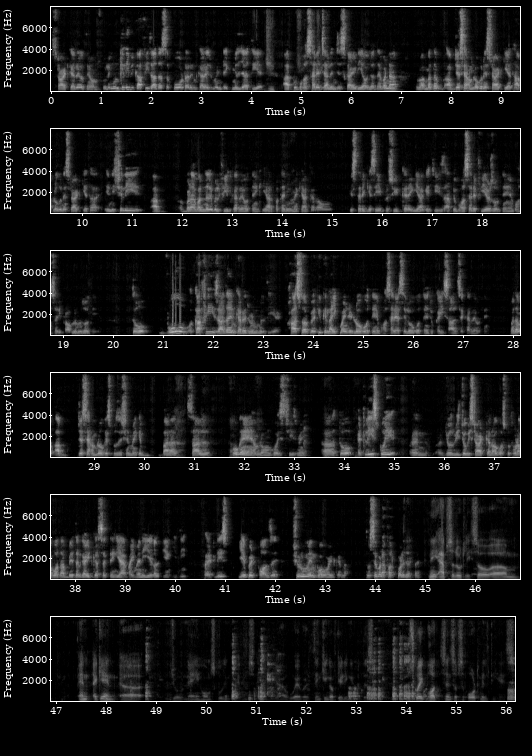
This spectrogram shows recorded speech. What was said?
اسٹارٹ کر رہے ہوتے ہیں ہوم اسکولنگ ان کے لیے بھی کافی زیادہ سپورٹ اور انکریجمنٹ ایک مل جاتی ہے۔ جی۔ آپ کو بہت سارے چیلنجز کا آئیڈیا ہو جاتا ہے۔ ورنہ مطلب اب جیسے ہم لوگوں نے اسٹارٹ کیا تھا آپ لوگوں نے اسٹارٹ کیا تھا انیشلی آپ بڑا ولنریبل فیل کر رہے ہوتے ہیں کہ یار پتہ نہیں میں کیا کر رہا ہوں کس طریقے سے یہ پروسیڈ کرے گی آگے چیز۔ آپ کے بہت سارے فیئرز ہوتے ہیں بہت ساری پرابلمز ہوتی ہیں۔ تو وہ کافی زیادہ انکریجمنٹ ملتی ہے خاص طور پہ کیونکہ لائک مائنڈیڈ لوگ ہوتے ہیں بہت سارے ایسے لوگ ہوتے ہیں جو کئی سال سے کر رہے ہوتے ہیں۔ مطلب اب جیسے ہم لوگ اس پوزیشن میں کہ بارہ ہاں، سال ہاں، ہاں۔ ہو گئے ہیں ہم لوگوں کو اس چیز میں تو ایٹ لیسٹ کوئی جو بھی جو بھی اسٹارٹ کر رہا ہوگا اس کو تھوڑا بہت آپ بہتر گائڈ کر سکتے ہیں یار بھائی میں نے یہ غلطیاں کی تھیں۔ تو ایٹ لیسٹ یہ پٹ فالز ہے شروع میں ان کو اوائڈ کرنا۔ تو اس سے بڑا فرق پڑ جاتا ہے۔ نہیں ایبسولوٹلی سو اینڈ اگین جو نئے home schooling parents thinking of getting this اس کو ایک بہت سینس آف سپورٹ ملتی ہے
